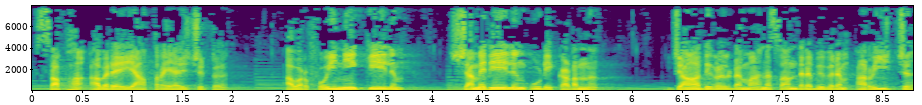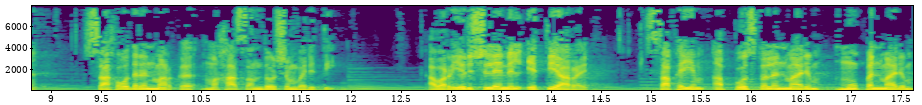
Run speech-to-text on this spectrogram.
സഭ അവരെ യാത്രയയച്ചിട്ട് അവർ ഫൊയ്നീക്കയിലും ശമരിയിലും കൂടി കടന്ന് ജാതികളുടെ മാനസാന്തര വിവരം അറിയിച്ച് സഹോദരന്മാർക്ക് മഹാസന്തോഷം വരുത്തി. അവർ യെരുഷലേമിൽ എത്തിയാറെ സഭയും അപ്പോസ്തലന്മാരും മൂപ്പന്മാരും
